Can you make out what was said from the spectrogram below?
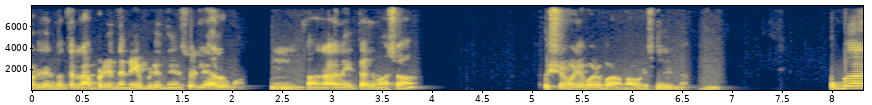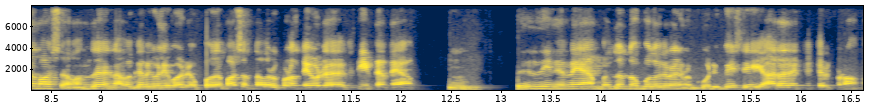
போன ஜென்மத்தில் நான் அப்படி இருந்தேனே இப்படி இருந்தேன்னு சொல்லி அழுமா. அதனால அந்த எட்டாவது மாதம் விஷ்ணு வழிபாடு பண்ணணும் அப்படின்னு சொல்லியிருந்தேன். ஒன்பதாவது மாதம் வந்து நவகிரக வழிபாடு. ஒன்பதாவது மாதம் தான் ஒரு குழந்தையோட விதி நிர்ணயம். விதி நிர்ணயம் ஆகும்போது அந்த ஒன்பது கிரகங்களும் கூடி பேசி யார் யார் எங்கெங்க இருக்கணும்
